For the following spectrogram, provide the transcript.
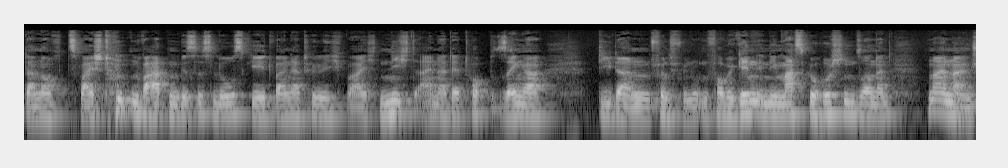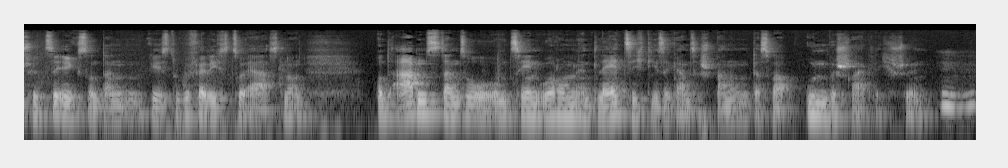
dann noch zwei Stunden warten, bis es losgeht, weil natürlich war ich nicht einer der Top-Sänger, die dann fünf Minuten vor Beginn in die Maske huschen, sondern nein, nein, Schütze X und dann gehst du gefälligst zuerst. Ne? Und, und abends dann so um 10 Uhr rum entlädt sich diese ganze Spannung. Das war unbeschreiblich schön. Mhm.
